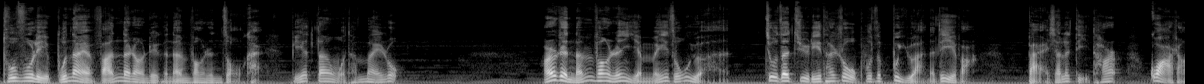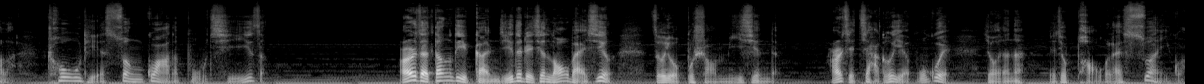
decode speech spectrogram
屠夫里不耐烦的让这个南方人走开，别耽误他卖肉。而这南方人也没走远，就在距离他肉铺子不远的地方，摆下了地摊挂上了抽铁算卦的布旗子。而在当地赶集的这些老百姓，则有不少迷信的，而且价格也不贵，有的呢。也就跑过来算一卦。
